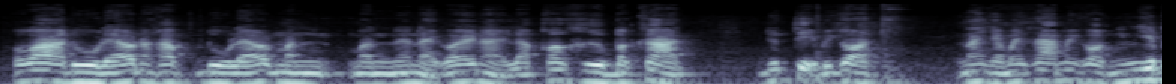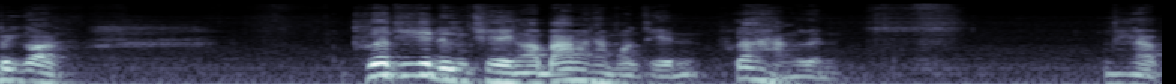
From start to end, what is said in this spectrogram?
เพราะว่าดูแล้วนะครับ ดูแล้วมันมันไหนๆก็ไหนแล้ว ก็คือประกาศยุติไปก่อนนะยังไม่ทราบไปก่อนเงียบไปก่อน เพื่อที่จะดึงเชงเอาบ้านมาทำคอนเทนต์เพื่อหาเงิน นะครับ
